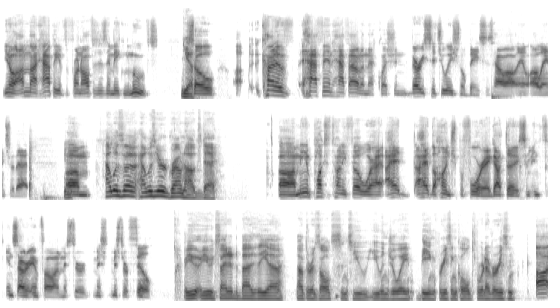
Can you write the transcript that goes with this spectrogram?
you know I'm not happy if the front office isn't making moves. Yeah. So uh, kind of half in, half out on that question. Very situational basis how I'll, I'll answer that. Yeah. Um, how was uh how was your Groundhog's Day? Uh, me and Punxsutawney Phil, where I, I, had I had the hunch before. I got the some in, insider info on Mister Mister Phil. Are you are you excited about the uh, about the results since you you enjoy being freezing cold for whatever reason? Uh,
